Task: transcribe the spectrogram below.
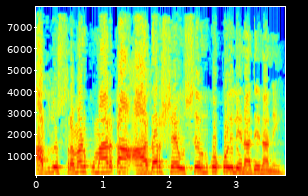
अब जो श्रवण कुमार का आदर्श है, उससे उनको कोई लेना देना नहीं।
